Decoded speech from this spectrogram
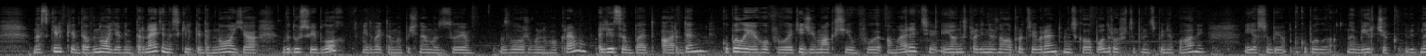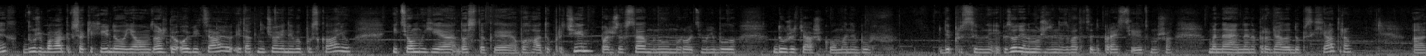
Наскільки давно я в інтернеті, наскільки давно я веду свій блог. І давайте ми почнемо з зволожувального крему Елізабет Арден. Купила його в TJ Maxx в Америці. І я насправді не знала про цей бренд. Мені сказала подруга, що це в принципі непоганий. І я собі купила набірчик від них. Дуже багато всяких відео я вам завжди обіцяю, і так нічого я не випускаю. І цьому є досить таки багато причин. Перш за все, в минулому році мені було дуже тяжко. У мене був депресивний епізод. Я не можу називати це депресією, тому що мене не направляли до психіатра,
